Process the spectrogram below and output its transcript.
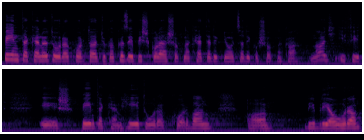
Pénteken 5 órakor tartjuk a középiskolásoknak, 7.-8-osoknak a nagy ifit, és pénteken 7 órakor van a Biblia óra,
